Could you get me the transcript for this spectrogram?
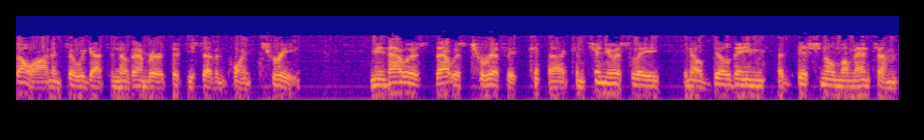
so on until we got to November at 57.3. I mean, that was that was terrific. Uh, continuously, you know, building additional momentum.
